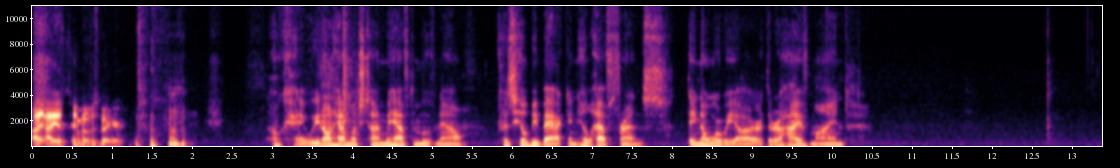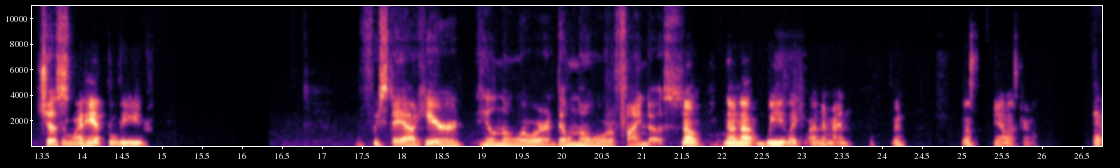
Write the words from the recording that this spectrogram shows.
I, I assume it was bigger. Okay, we don't have much time. We have to move now because he'll be back and he'll have friends. They know where we are. They're a hive mind. Just Then why'd he have to leave? If we stay out here, he'll know where we're. They'll know where to find us. No, no, not we. Like, oh, never mind. Let's, yeah, let's go. Yeah.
